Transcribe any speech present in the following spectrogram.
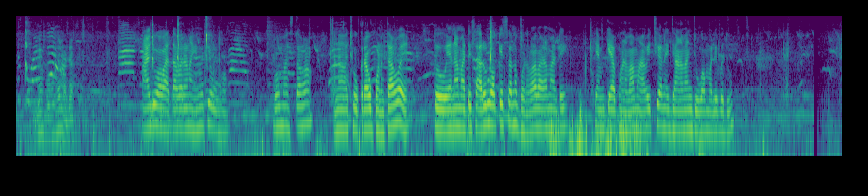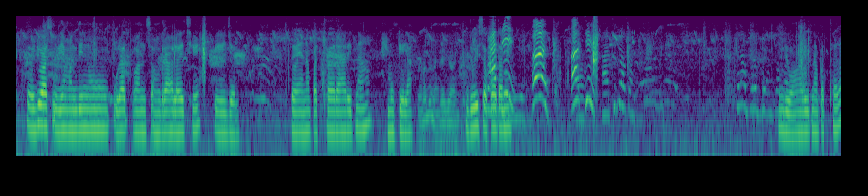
આ જો વાતાવરણ અહીંનું કેવું હોય બહુ મસ્ત હો. અને છોકરાઓ ભણતા હોય તો એના માટે સારું લોકેશન ભણવાવાળા માટે. કેમ કે આ ભણવામાં આવે છે અને જાણવાનું જોવા મળે બધું. તો જો આ સૂર્ય મંદિરનું પુરાતન સંગ્રહાલય છે, પેયજલ. તો એના પથ્થર આ રીતના મૂકેલા. જોઈ શકો તમે હાથી હાથી ચોકન ચલો આપણે બેન જો આ રીતના પથ્થર.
